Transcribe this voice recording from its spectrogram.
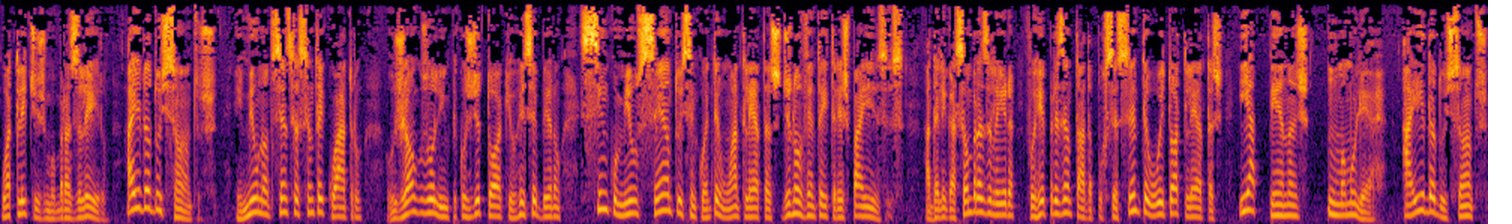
o atletismo brasileiro. Aida dos Santos, em 1964, os Jogos Olímpicos de Tóquio receberam 5.151 atletas de 93 países. A delegação brasileira foi representada por 68 atletas e apenas uma mulher. Aida dos Santos,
